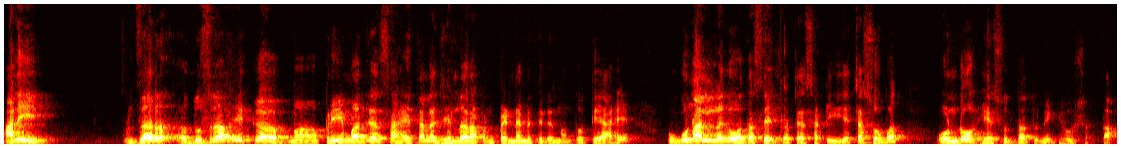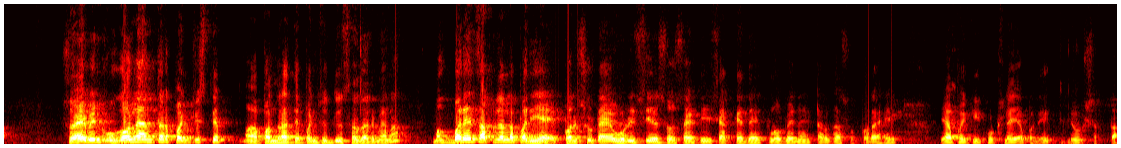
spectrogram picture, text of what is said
आणि जर दुसरं एक प्री इमर्जन्स आहे त्याला झेलर आपण पेंडामेथिलिन म्हणतो ते आहे. उगून आलेलं गवत असेल तर त्यासाठी याच्यासोबत ओंडो हे सुद्धा तुम्ही घेऊ शकता. सोयाबीन उगवल्यानंतर पंचवीस ते पंधरा ते पंचवीस दिवसादरम्यान मग बरेच आपल्याला पर्याय परशूट आहे ओडिसी आहे सोसायटी शाखेद आहे क्लोबेन आहे टर्गा सुपर आहे यापैकी कुठलंही आपण एक घेऊ शकता.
